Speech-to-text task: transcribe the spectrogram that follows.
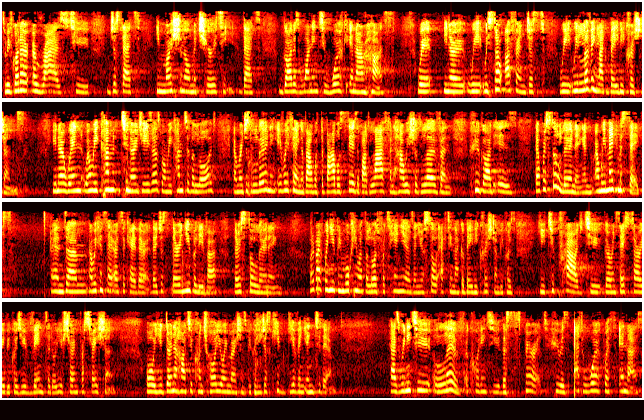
So we've got to arise to just that emotional maturity that God is wanting to work in our hearts. Where, you know, we, we so often just, we, we're living like baby Christians. You know, when, when we come to know Jesus, when we come to the Lord, and we're just learning everything about what the Bible says about life and how we should live and who God is, that we're still learning and, and we make mistakes. And, um, and we can say, oh, it's okay, they're, they're just, they're a new believer. They're still learning. What about when you've been walking with the Lord for 10 years and you're still acting like a baby Christian because you're too proud to go and say sorry because you've vented or you've shown frustration? Or you don't know how to control your emotions because you just keep giving into them. Guys, we need to live according to the Spirit who is at work within us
